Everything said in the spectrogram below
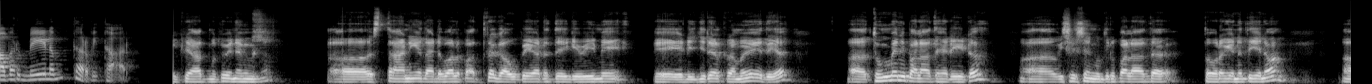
அவர் மேலும் தெரிவித்தார் ක්‍රියාත්මක වෙනම ස්ථානීය දඩබල පත්‍ර ගෞපයට දේ ගෙවීමේ ඒ ඩිජිටල් ක්‍රමවේදය අ, තුන්වැනි පලාත හැරීට විශේෂෙන් උදුරු පලාත තෝරගෙන තියෙනවා අ,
